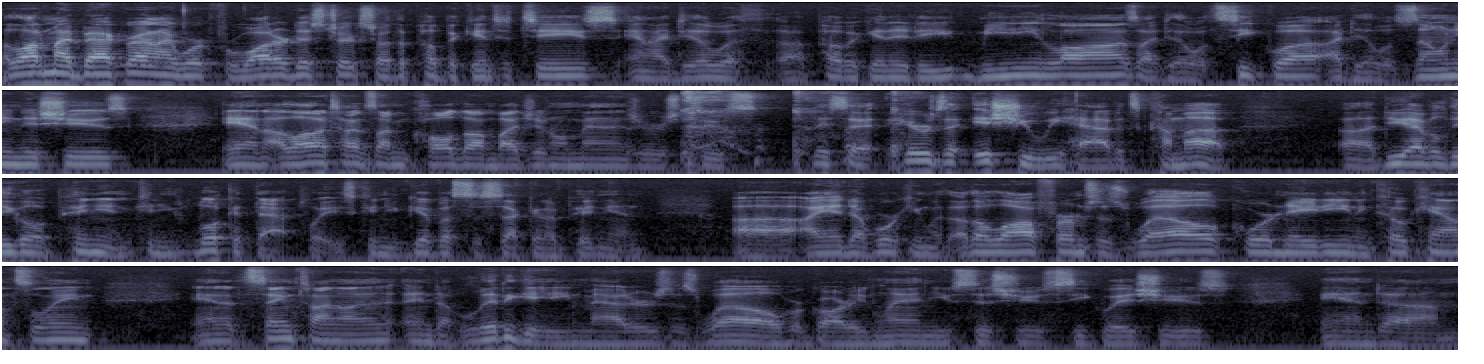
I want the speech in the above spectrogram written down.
a lot of my background, I work for water districts or other public entities, and I deal with uh, public entity meeting laws. I deal with CEQA. I deal with zoning issues, and a lot of times I'm called on by general managers to. They say, "Here's an issue we have. It's come up. Uh, do you have a legal opinion? Can you look at that, please? Can you give us a second opinion?" Uh, I end up working with other law firms as well, coordinating and co-counseling, and at the same time, I end up litigating matters as well regarding land use issues, CEQA issues, and um,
